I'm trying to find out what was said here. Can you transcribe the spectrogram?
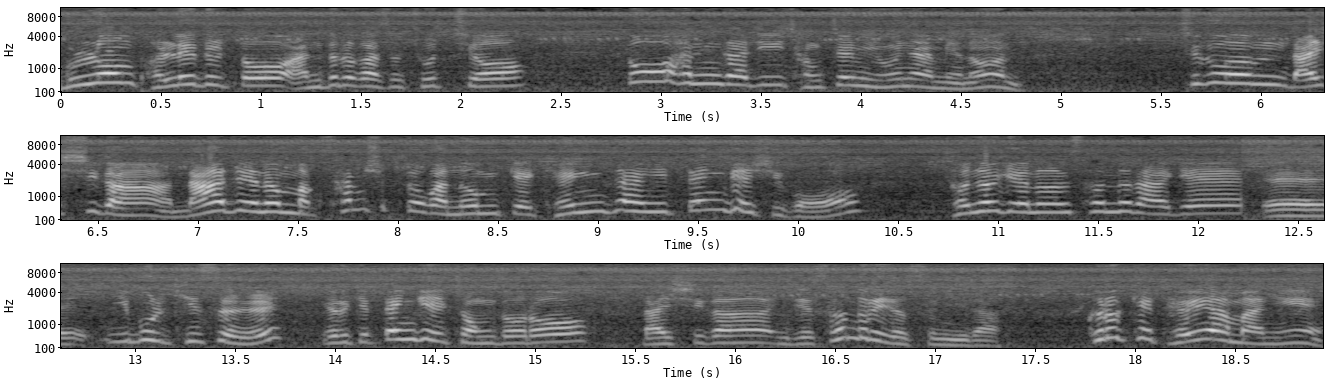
물론 벌레들도 안 들어가서 좋죠. 또 한 가지 장점이 뭐냐면은 지금 날씨가 낮에는 막 30도가 넘게 굉장히 땡겨시고 저녁에는 서늘하게 에, 이불 깃을 이렇게 땡길 정도로 날씨가 이제 서늘해졌습니다. 그렇게 되어야만이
